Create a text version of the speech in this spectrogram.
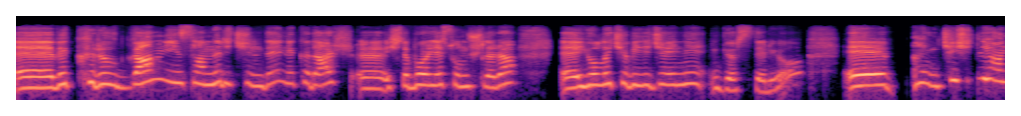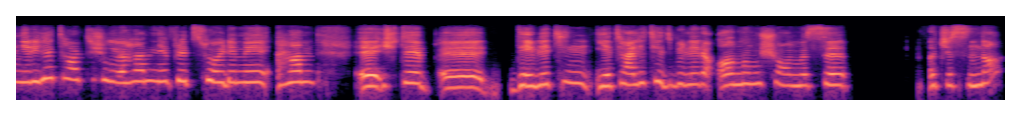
e, ve kırılgan insanlar için de ne kadar e, işte böyle sonuçlara e, yol açabileceğini gösteriyor. E, hani çeşitli yönleriyle tartışılıyor. Hem nefret söylemi hem e, işte e, devletin yeterli tedbirleri almamış olması açısından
